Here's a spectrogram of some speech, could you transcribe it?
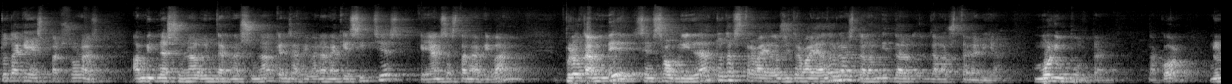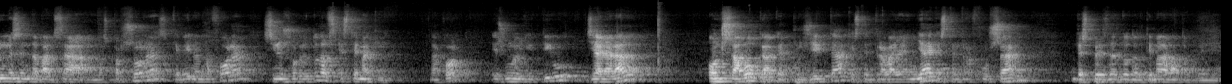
totes aquelles persones àmbit nacional o internacional que ens arribaran aquí a Sitges, que ja ens estan arribant, però també sense oblidar tots els treballadors i treballadores de l'àmbit de l'hostaleria molt important, d'acord? No només hem de pensar en les persones que venen de fora, sinó sobretot els que estem aquí, d'acord? És un objectiu general on s'aboca aquest projecte que estem treballant ja i que estem reforçant després de tot el tema de la pandèmia.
